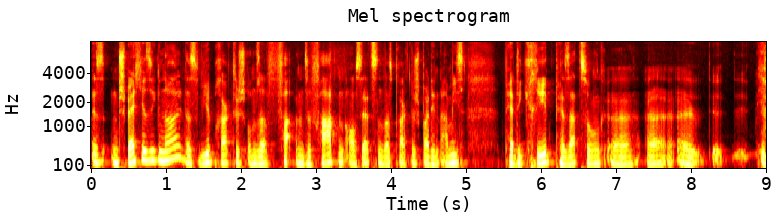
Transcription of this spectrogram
ist ein Schwächesignal, dass wir praktisch unser Fa unsere Fahrten aussetzen, was praktisch bei den Amis per Dekret, per Satzung äh, äh, äh, im,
